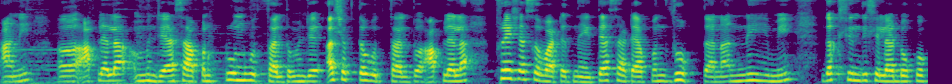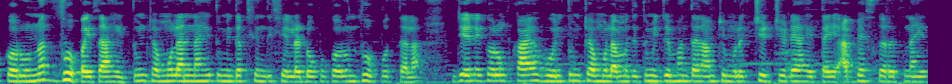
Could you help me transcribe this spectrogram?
आणि आपल्याला म्हणजे असं आपण क्रूम होत चालतो म्हणजे अशक्त होत चालतो आपल्याला फ्रेश असं वाटत नाही. त्यासाठी आपण झोपताना नेहमी दक्षिण दिशेला डोकं करूनच झोपायचं आहे. तुमच्या मुलांनाही तुम्ही दक्षिण दिशेला डोकं करून झोपत चला. जेणेकरून काय होईल तुमच्या मुलामध्ये तुम्ही जे म्हणताना आमची मुलं चिडचिडे आहेत ताई अभ्यास करत नाहीत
